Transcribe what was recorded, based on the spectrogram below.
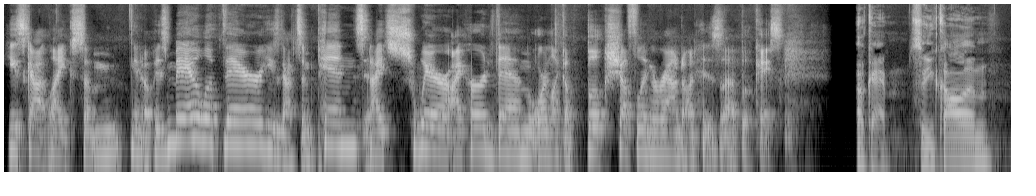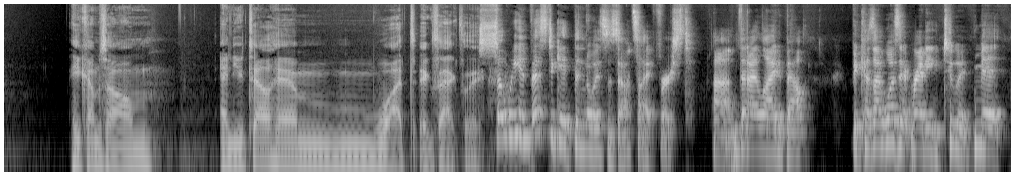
He's got like some, you know, his mail up there. He's got some pins, and I swear I heard them or like a book shuffling around on his uh, bookcase. Okay. So you call him, he comes home, and you tell him what exactly? So we investigate the noises outside first um, that I lied about because I wasn't ready to admit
